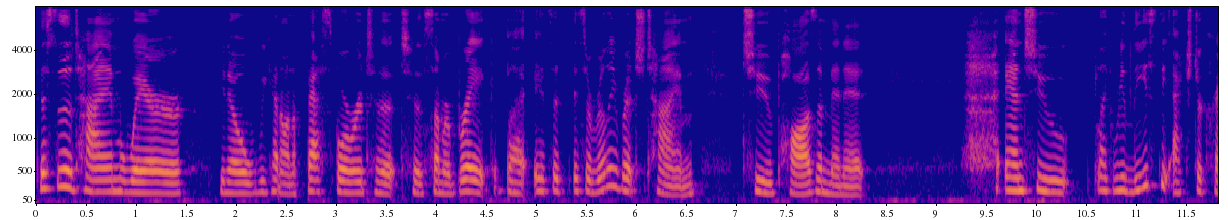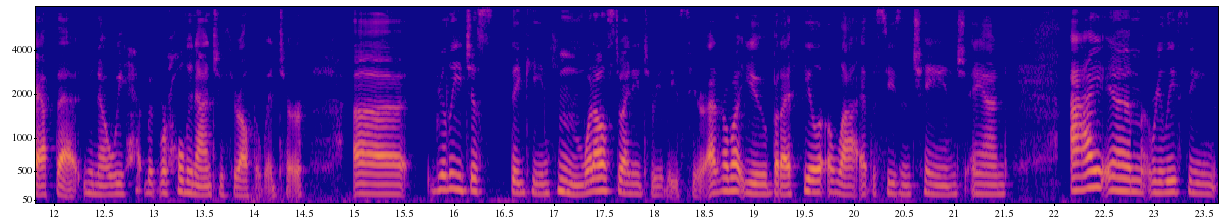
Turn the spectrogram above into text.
this is a time where you know, we kind of want to fast forward to, to summer break, but it's a it's a really rich time to pause a minute and to like release the extra crap that you know we ha- we're holding on to throughout the winter. Uh, really just thinking, hmm, what else do I need to release here? I don't know about you, but I feel a lot at the season change, and I am releasing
